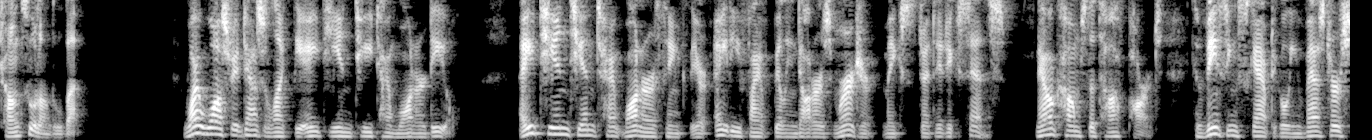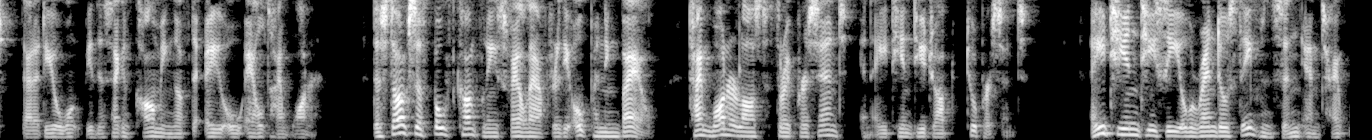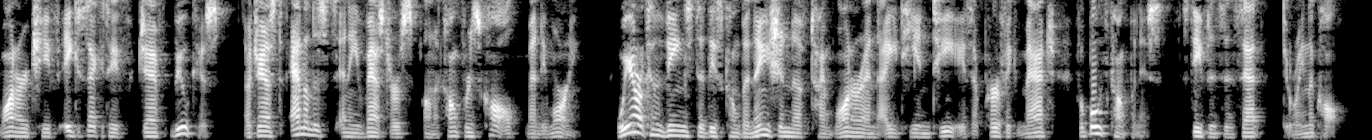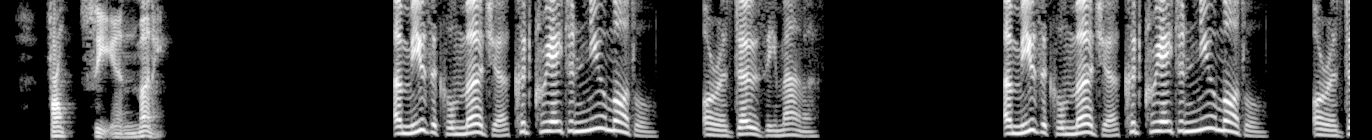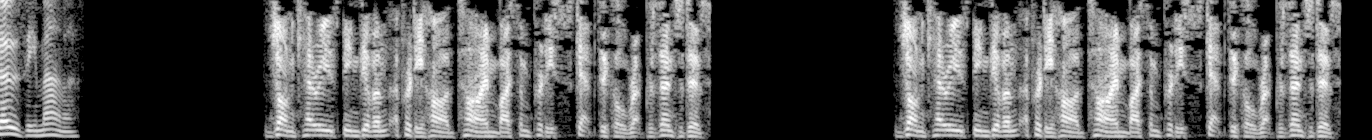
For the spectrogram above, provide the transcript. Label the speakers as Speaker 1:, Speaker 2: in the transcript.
Speaker 1: 常速朗读版。Why Wall Street doesn't like the AT&T Time Warner deal. AT&T and Time Warner think their $85 billion merger makes strategic sense. Now comes the tough part, convincing skeptical investors that a deal won't be the second coming of the AOL Time Warner. The stocks of both companies fell after the opening bell. Time Warner lost 3% and AT&T dropped 2%. AT&T CEO Randall Stephenson and Time Warner chief executive Jeff Bewkes addressed analysts and investors on a conference call Monday morning. We are convinced that this combination of Time Warner and AT&T is a perfect match for both companies, Stephenson said during the call. From CNN Money.
Speaker 2: A musical merger could create a new model, or a dozy mammoth. A musical merger could create a new model, or a dozy mammoth.
Speaker 3: John Kerry's been given a pretty hard time by some pretty sceptical representatives. John Kerry's been given a pretty hard time by some pretty sceptical representatives.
